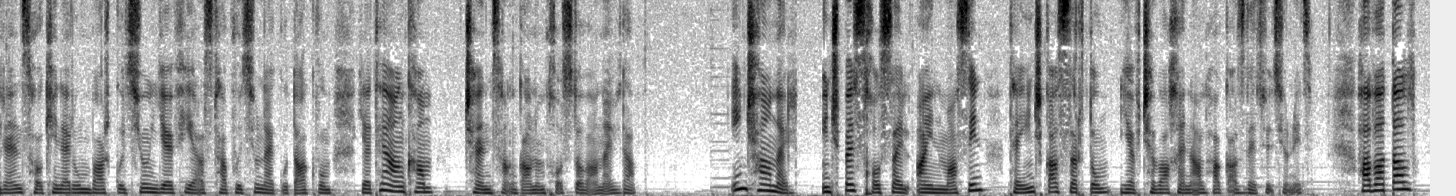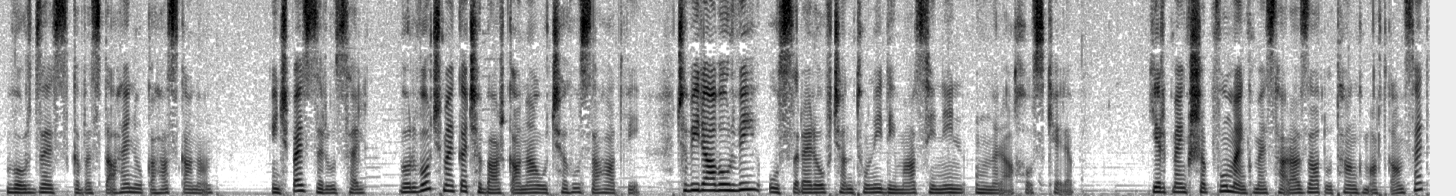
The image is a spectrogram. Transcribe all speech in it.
իրենց հոգիներում բարկություն եւ հիասթափություն է կուտակվում, եթե անգամ չեն ցանկանում խոստովանել դա։ Ինչ անել, Ինչպես խոսել այն մասին, թե ինչ կա սրտում եւ չվախենալ հակազդեցությունից։ Հավատալ, որ ձեզ կվստահեն ու կհասկանան։ Ինչպես զրուցել, որ ոչ մեկը չբարկանա ու չհուսահատվի, չվիրավորվի ու սրերով չընդունի դիմացինին ու նրա խոսքերը։ Երբ մենք շփվում ենք մեզ հարազատ ու թանկ մարդկանց հետ,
